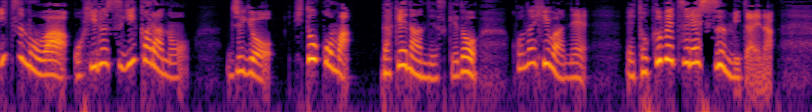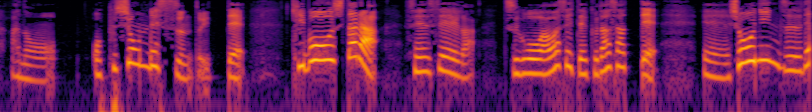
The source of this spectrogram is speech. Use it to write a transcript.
いつもはお昼過ぎからの授業、一コマだけなんですけど、この日はね、特別レッスンみたいな、あの、オプションレッスンといって、希望したら先生が都合を合わせてくださって、えー、少人数で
